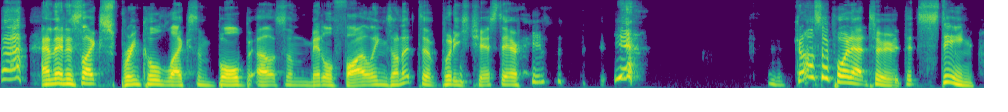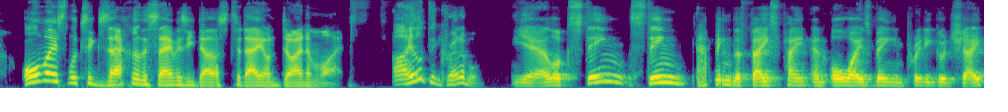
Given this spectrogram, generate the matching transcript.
and then it's like sprinkled like some ball uh, some metal filings on it to put his chest hair in. yeah. Can I also point out too that Sting almost looks exactly the same as he does today on Dynamite. Oh, he looked incredible. Yeah, look, Sting Sting having the face paint and always being in pretty good shape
